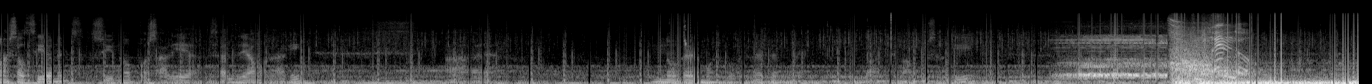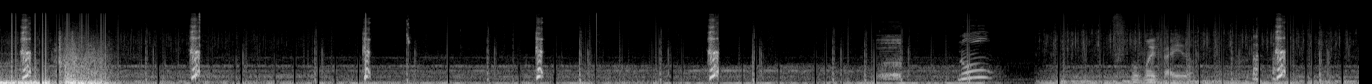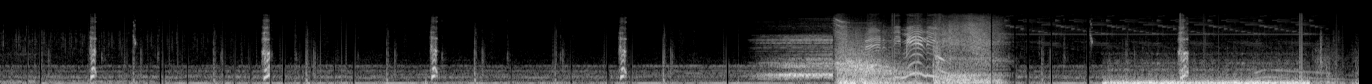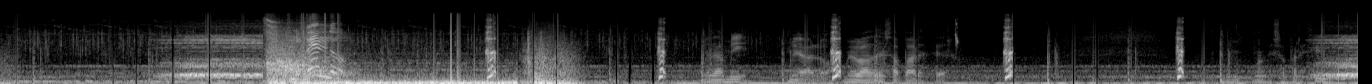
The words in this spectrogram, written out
más opciones. Si no, pues salía, saldríamos de aquí. A ver. No queremos volver de momento. Vale, vamos aquí. Desaparecer. Mm, Me ha desaparecido.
